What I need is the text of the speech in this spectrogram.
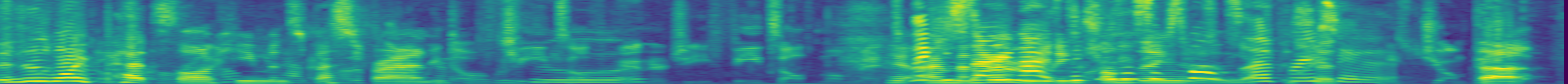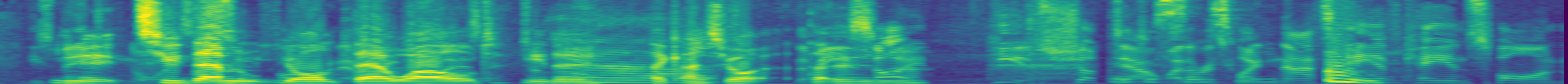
This is why pets are humans' best friend. Feeds off energy, feeds off momentum. Yeah, I remember reading Thank you for the six something. I appreciate it. that you know to them you're their world. You know, like as your The the B owner. side, he is shut They're down, whether so it's by sweet. Nats, AFK in spawn,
